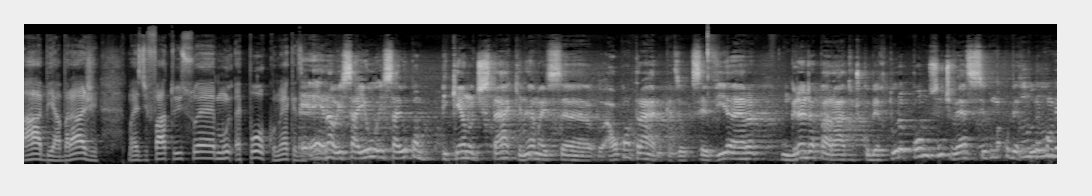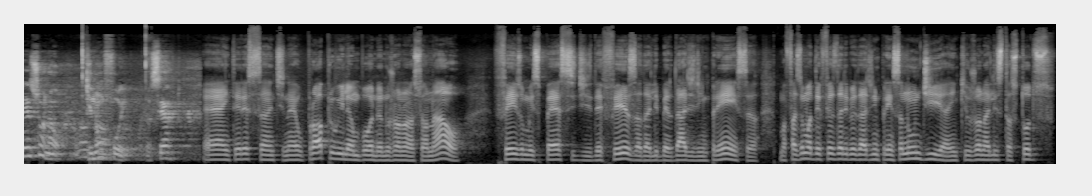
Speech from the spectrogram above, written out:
a AB, a Abrage, mas de fato isso é, é pouco, né? Quer dizer, é, não, e saiu, e saiu com pequeno destaque, né? mas uh, ao contrário, quer dizer, o que você via era um grande aparato de cobertura, como se tivesse sido uma cobertura uhum. convencional, uhum. que não foi, tá certo? É interessante, né? O próprio William Bonner no Jornal Nacional fez uma espécie de defesa da liberdade de imprensa, mas fazer uma defesa da liberdade de imprensa num dia em que os jornalistas todos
